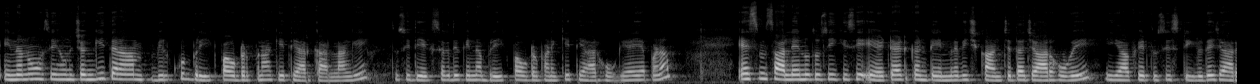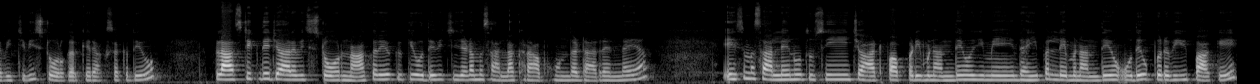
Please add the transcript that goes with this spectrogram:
ਇਹਨਾਂ ਨੂੰ ਅਸੀਂ ਹੁਣ ਚੰਗੀ ਤਰ੍ਹਾਂ ਬਿਲਕੁਲ ਬਰੀਕ ਪਾਊਡਰ ਬਣਾ ਕੇ ਤਿਆਰ ਕਰ ਲਾਂਗੇ। ਤੁਸੀਂ ਦੇਖ ਸਕਦੇ ਹੋ ਕਿੰਨਾ ਬਰੀਕ ਪਾਊਡਰ ਬਣ ਕੇ ਤਿਆਰ ਹੋ ਗਿਆ ਹੈ ਆਪਣਾ। ਇਸ ਮਸਾਲੇ ਨੂੰ ਤੁਸੀਂ ਕਿਸੇ 에ਅਰਟਾਈਟ ਕੰਟੇਨਰ ਵਿੱਚ ਕੰਚ ਦਾ ਜਾਰ ਹੋਵੇ ਜਾਂ ਫਿਰ ਤੁਸੀਂ ਸਟੀਲ ਦੇ ਜਾਰ ਵਿੱਚ ਵੀ ਸਟੋਰ ਕਰਕੇ ਰੱਖ ਸਕਦੇ ਹੋ। ਪਲਾਸਟਿਕ ਦੇ ਜਾਰ ਵਿੱਚ ਸਟੋਰ ਨਾ ਕਰਿਓ ਕਿਉਂਕਿ ਉਹਦੇ ਵਿੱਚ ਜਿਹੜਾ ਮਸਾਲਾ ਖਰਾਬ ਹੋਣ ਦਾ ਡਰ ਰਹਿੰਦਾ ਆ। ਇਸ ਮਸਾਲੇ ਨੂੰ ਤੁਸੀਂ ਚਾਟ ਪਾਪੜੀ ਬਣਾਉਂਦੇ ਹੋ, ਜਿਵੇਂ ਦਹੀਂ ਭੱਲੇ ਬਣਾਉਂਦੇ ਹੋ, ਉਹਦੇ ਉੱਪਰ ਵੀ ਪਾ ਕੇ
